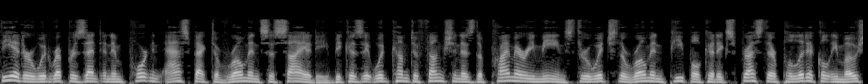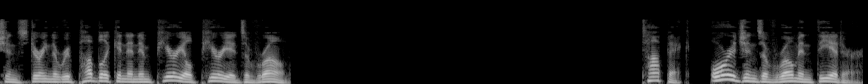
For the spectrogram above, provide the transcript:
theatre would represent an important aspect of Roman society because it would come to function as the primary means through which the Roman people could express their political emotions during the republican and imperial periods of Rome. Origins of Roman theatre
